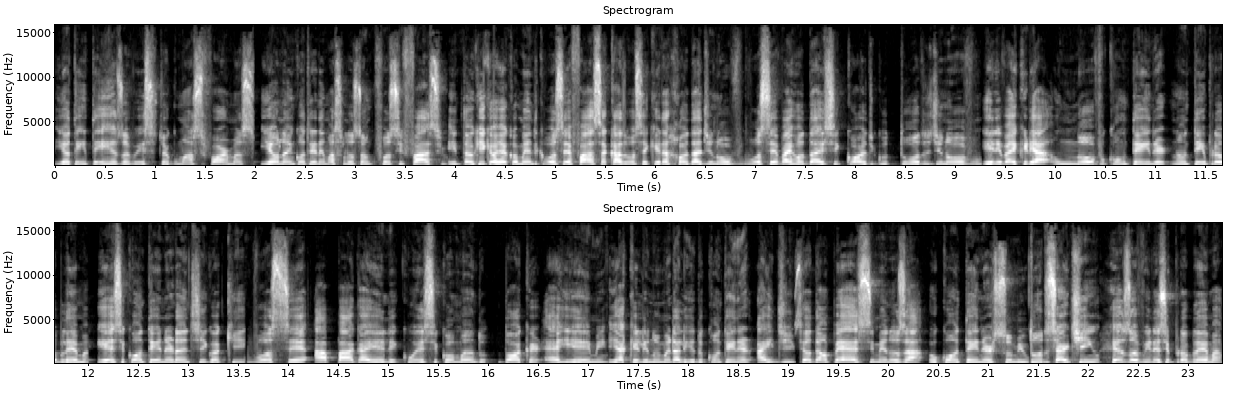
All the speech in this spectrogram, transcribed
e eu tentei resolver isso de algumas formas e eu não encontrei nenhuma solução que fosse fácil. Então, o que, que eu recomendo que você faça caso você queira rodar de novo? Você vai rodar esse código todo de novo, ele vai criar um novo container, não tem problema. Esse container antigo aqui, você apaga ele com esse comando docker rm e aquele número ali do container ID. Se eu der um ps-a, o container sumiu. Tudo certinho, resolvido esse problema,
